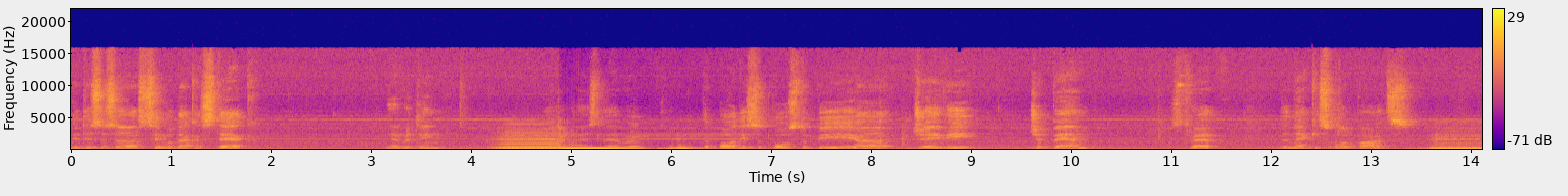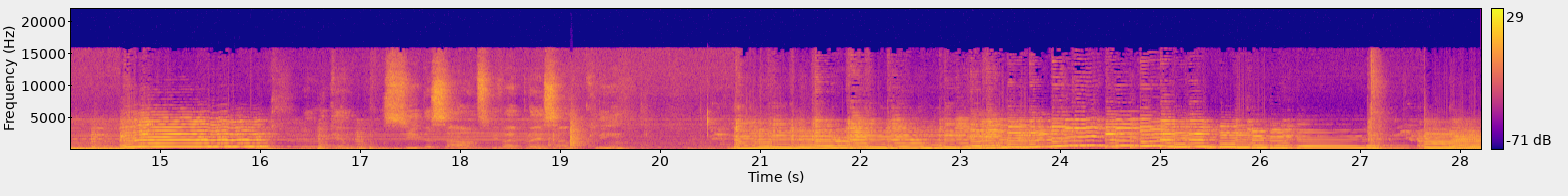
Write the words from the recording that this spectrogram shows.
And this is a Seymour Duncan stack. Everything on the highest level. The body is supposed to be a JV Japan Strat. The neck is Allparts. And we can see the sounds if I play some clean. Thank you.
